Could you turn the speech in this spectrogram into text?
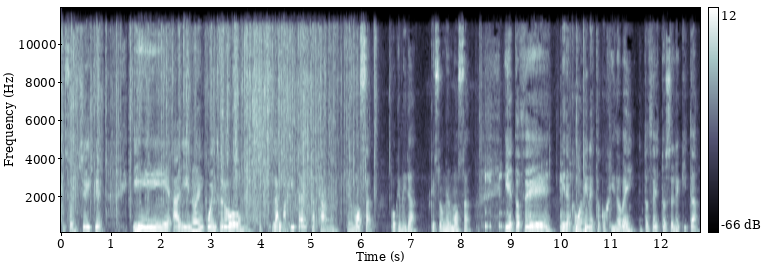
que son shakers y allí no encuentro las pajitas estas tan hermosas porque mirad que son hermosas. Y entonces mirad cómo viene esto cogido ¿veis? entonces esto se le quita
